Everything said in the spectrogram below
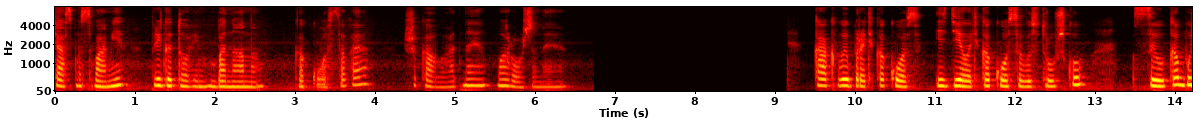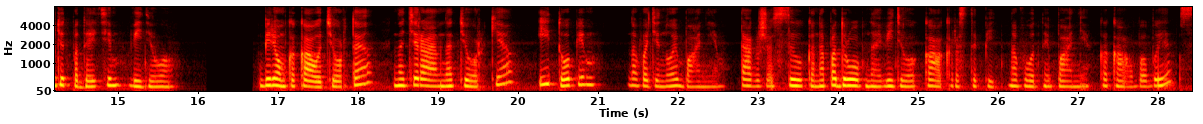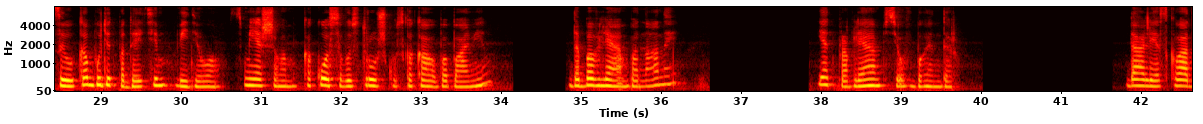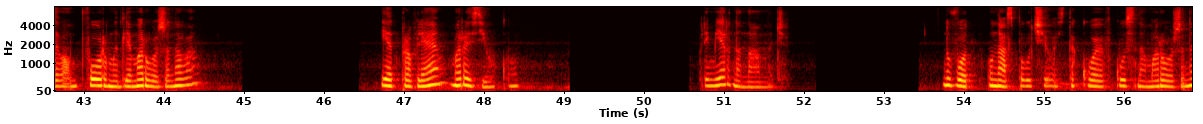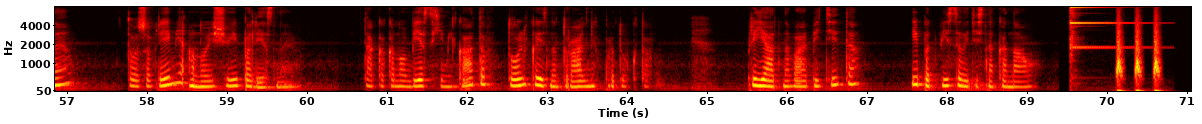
Сейчас мы с вами приготовим банано-кокосовое шоколадное мороженое. Как выбрать кокос и сделать кокосовую стружку, ссылка будет под этим видео. Берем какао тертое, натираем на терке и топим на водяной бане. Также ссылка на подробное видео, как растопить на водной бане какао-бобы, ссылка будет под этим видео. Смешиваем кокосовую стружку с какао-бобами, добавляем бананы и отправляем все в блендер. Далее складываем формы для мороженого и отправляем в морозилку примерно на ночь. Ну вот, у нас получилось такое вкусное мороженое. В то же время оно еще и полезное, так как оно без химикатов, только из натуральных продуктов. Приятного аппетита и подписывайтесь на канал.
